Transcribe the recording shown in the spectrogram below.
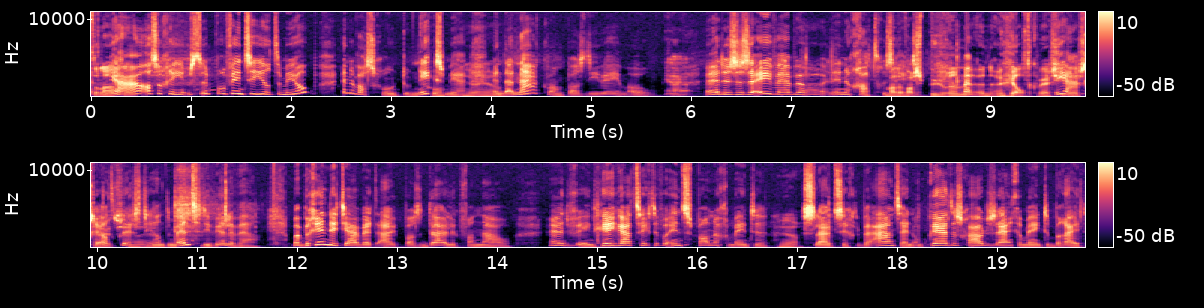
te laten... ja, als er ging, de provincie hield ermee op en er was gewoon toen niks meer. ja, ja. En daarna kwam pas die WMO. Ja, dus ze even hebben in een gat gezeten. maar dat was puur een, Maar- een, een geldkwestie Ja, destijds. geldkwestie. Ja, ja. Want de mensen die willen wel. Maar begin dit jaar werd eigenlijk pas duidelijk van nou, hè, de VNG gaat zich ervoor inspannen. Gemeenten Ja. sluiten zich erbij aan. Zijn enquêtes gehouden, zijn gemeenten bereid.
